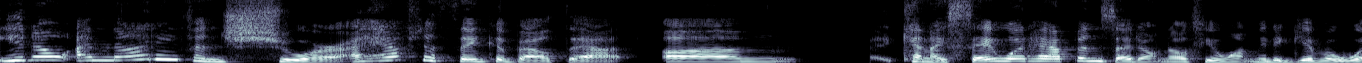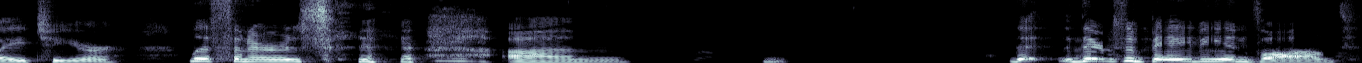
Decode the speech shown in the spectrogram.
You know, I'm not even sure. I have to think about that. Um, can I say what happens? I don't know if you want me to give away to your listeners. um, there's a baby involved.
